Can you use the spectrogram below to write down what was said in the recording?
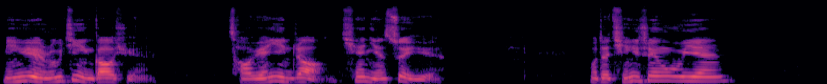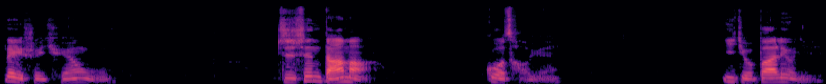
明月如镜高悬，草原映照千年岁月。我的琴声呜咽，泪水全无，只身打马过草原。一九八六年。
